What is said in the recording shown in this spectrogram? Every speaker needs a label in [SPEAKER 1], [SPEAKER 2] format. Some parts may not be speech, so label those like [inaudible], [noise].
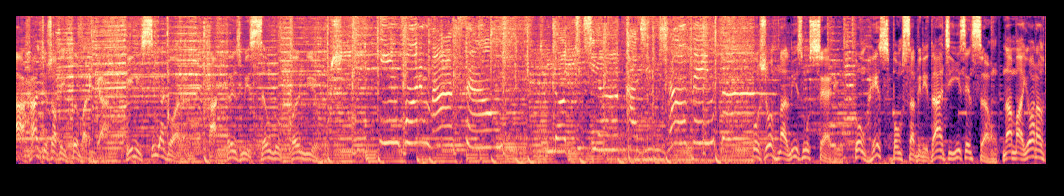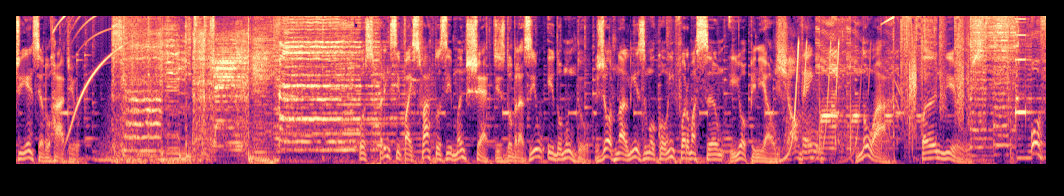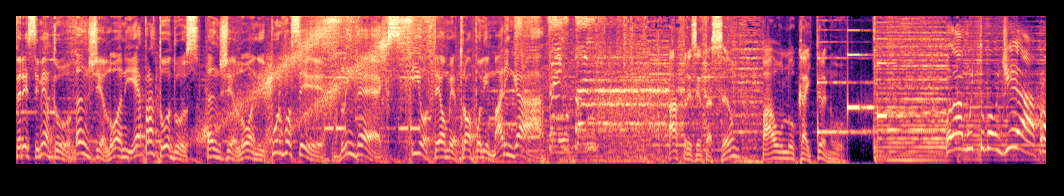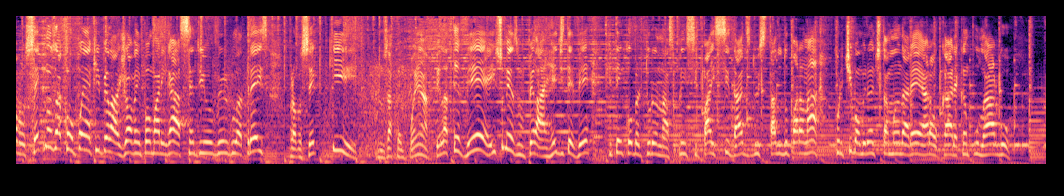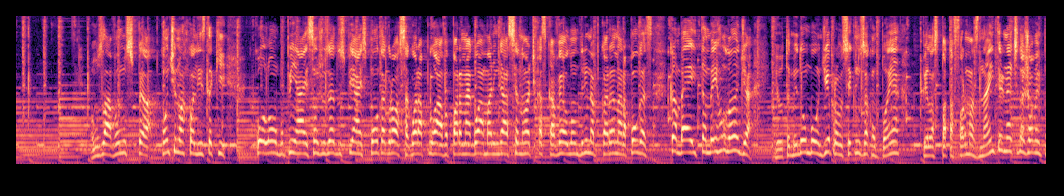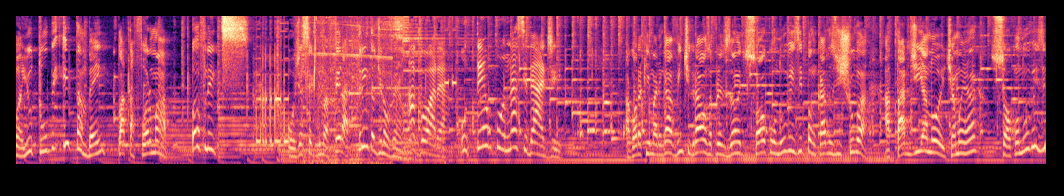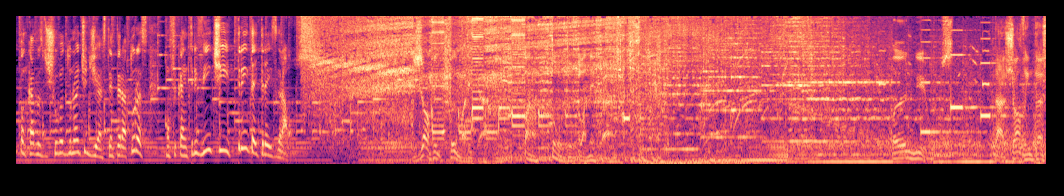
[SPEAKER 1] A Rádio Jovem Pan Maringá inicia agora a transmissão do Pan News. Informação, notícia, Rádio Jovem Pan. O jornalismo sério, com responsabilidade e isenção, na maior audiência do rádio. Os principais fatos e manchetes do Brasil e do mundo. Jornalismo com informação e opinião. Jovem No ar. Pan News.
[SPEAKER 2] Oferecimento Angelone é para todos. Angelone por você. Blindex e Hotel Metrópole Maringá.
[SPEAKER 1] Apresentação Paulo Caetano
[SPEAKER 3] dia para você que nos acompanha aqui pela Jovem Pan Maringá 101,3, para você que nos acompanha pela TV, é isso mesmo, pela Rede TV, que tem cobertura nas principais cidades do estado do Paraná: Curitiba, Almirante Tamandaré, Araucária, Campo Largo. Vamos lá, vamos pela, continuar com a lista aqui. Colombo, Pinhais, São José dos Pinhais, Ponta Grossa, Guarapuava, Paranaguá, Maringá, Cianorte, Cascavel, Londrina, Pucarana, Arapongas, Cambé e também Rolândia. Eu também dou um bom dia para você que nos acompanha pelas plataformas na internet da Jovem Pan, YouTube e também plataforma Panflix. Hoje é segunda-feira, 30 de novembro.
[SPEAKER 4] Agora, o tempo na cidade.
[SPEAKER 3] Agora aqui em Maringá, 20 graus, a previsão é de sol com nuvens e pancadas de chuva à tarde e à noite. Amanhã, sol com nuvens e pancadas de chuva durante o dia. As temperaturas vão ficar entre 20 e 33 graus.
[SPEAKER 1] Jovem Pan Maringá, para todo o planeta. Pan News, da Jovem Pan.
